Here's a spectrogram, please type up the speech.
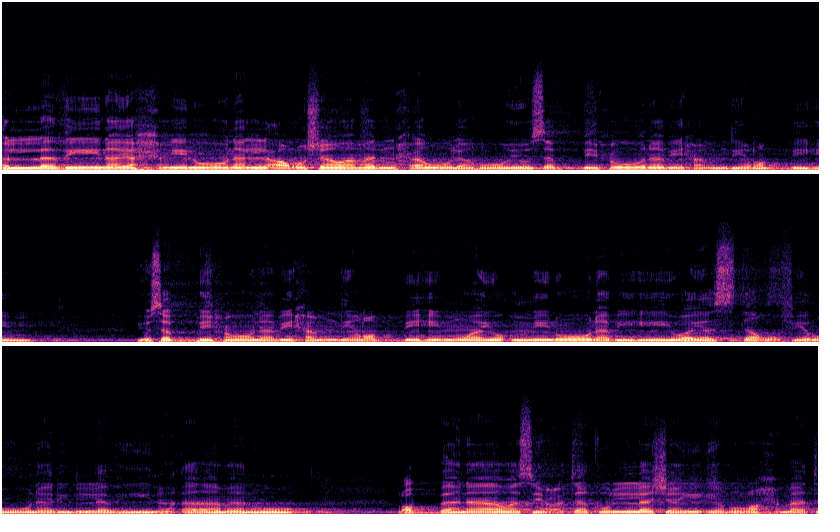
الذين يحملون العرش ومن حوله يسبحون بحمد ربهم يسبحون بحمد ربهم ويؤمنون به ويستغفرون للذين آمنوا. ربنا وسعت كل شيء رحمة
